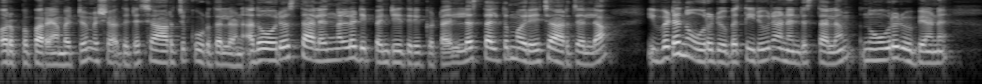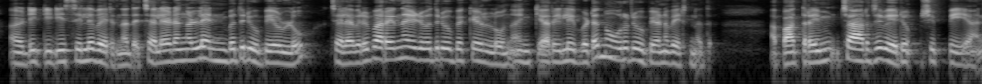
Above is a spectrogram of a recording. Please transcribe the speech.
ഉറപ്പ് പറയാൻ പറ്റും. പക്ഷേ അതിന്റെ ചാർജ് കൂടുതലാണ്. അത് ഓരോ സ്ഥലങ്ങളിൽ ഡിപ്പെൻഡ് ചെയ്തിരിക്കട്ടെ. എല്ലാ സ്ഥലത്തും ഒരേ ചാർജ് അല്ല. ഇവിടെ നൂറ് രൂപ തിരൂരാണ് എന്റെ സ്ഥലം. നൂറ് രൂപയാണ് ഡി ടി ഡി സിയിൽ വരുന്നത്. ചിലയിടങ്ങളിൽ എൺപത് രൂപയേ ഉള്ളൂ. ചിലവർ പറയുന്ന എഴുപത് രൂപയൊക്കെ ഉള്ളൂ എന്ന് എനിക്കറിയില്ല. ഇവിടെ നൂറ് രൂപയാണ് വരുന്നത്. അപ്പോൾ അത്രയും ചാർജ് വരും ഷിപ്പ് ചെയ്യാൻ.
